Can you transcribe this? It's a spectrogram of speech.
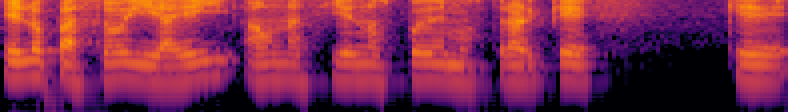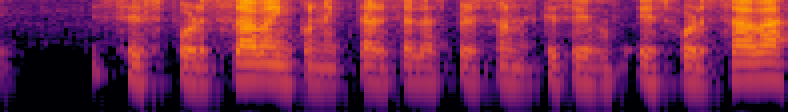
Él lo pasó y ahí aún así Él nos puede mostrar que, que se esforzaba en conectarse a las personas, que se esforzaba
